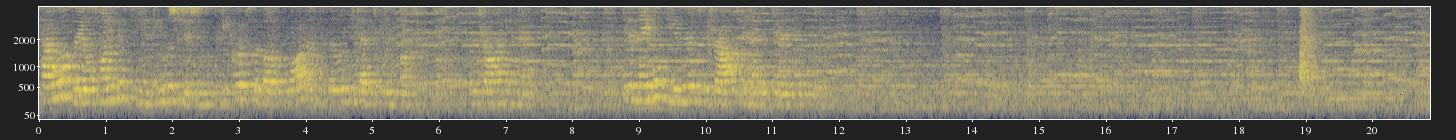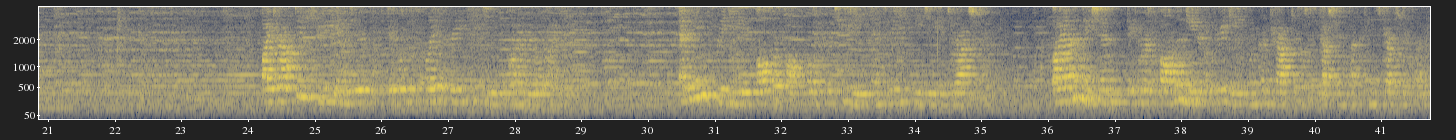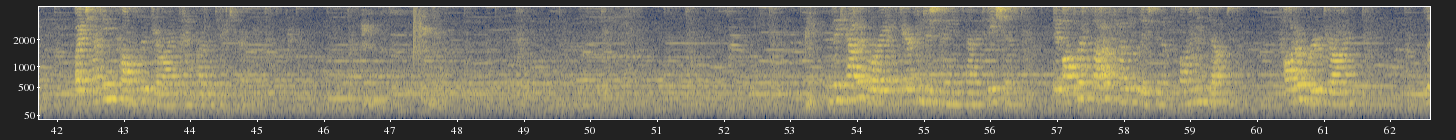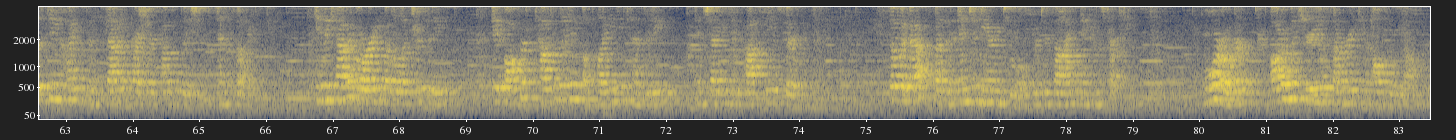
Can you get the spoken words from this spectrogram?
CADEWA Real 2015 English edition equips with a lot of facility dedicated functions for drawing and editing. It enables users to draft and edit very quickly. By drafting 2D images, it will display 3D CG on a real-time basis. Editing 3D is also possible through 2D and 3D CG interaction. By animation, it can respond to need of 3D from contractors' discussion at the construction site by checking composite drawing and presentation. In the category of air conditioning and sanitation, it offers size calculation of plumbing and duct, auto route drawing, lifting heights and static pressure calculation, and so on. In the category of electricity, it offers calculating of lighting intensity and checking capacity of circuits. So it acts as an engineering tool for design and constructions. Moreover, auto material summary can also be offered.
